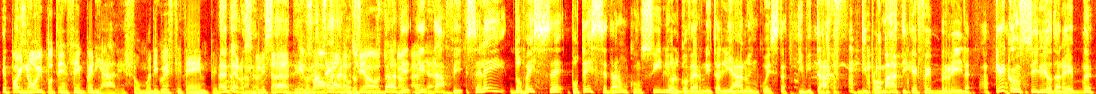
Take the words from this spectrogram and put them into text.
e Poi poi noi potenza imperiale, insomma, di questi tempi. no? Eh beh, lo siamo l'Italia- stati, Sì, lo siamo stati, siamo oggi, stati. Gheddafi, se lei dovesse, potesse dare un consiglio al governo italiano in questa attività diplomatica e febbrile, che consiglio darebbe?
